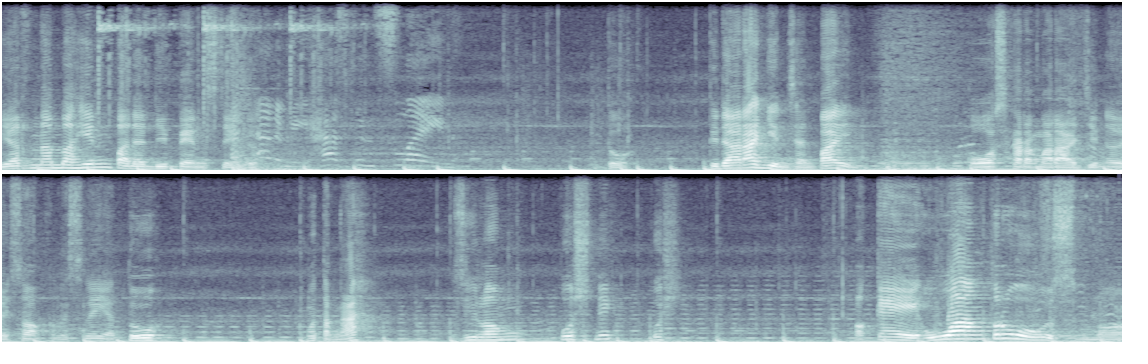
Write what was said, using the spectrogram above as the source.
Biar nambahin pada defense itu. Tuh. Tidak rajin senpai. Oh, sekarang mah rajin. Eh, sok Leslie ya tuh. Mau tengah. Zilong push nih, push. Oke, uang terus. Mau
